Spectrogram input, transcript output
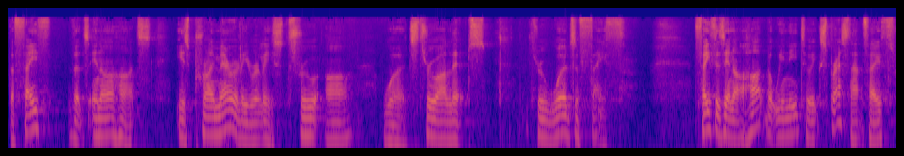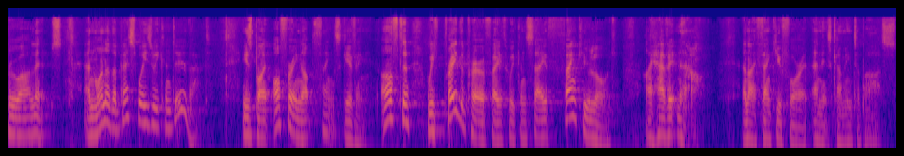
The faith that's in our hearts is primarily released through our words, through our lips, through words of faith. Faith is in our heart, but we need to express that faith through our lips. And one of the best ways we can do that is by offering up thanksgiving. After we've prayed the prayer of faith, we can say, thank you, Lord. I have it now. And I thank you for it, and it's coming to pass.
